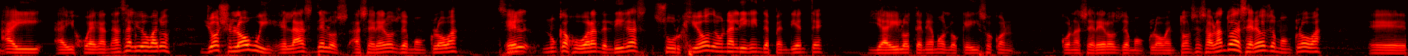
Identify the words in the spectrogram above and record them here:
ahí, ahí juegan. Han salido varios. Josh Lowy, el as de los acereros de Monclova. Él nunca jugó grandes ligas, surgió de una liga independiente y ahí lo tenemos lo que hizo con, con Acereros de Monclova. Entonces, hablando de Acereros de Monclova, eh,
